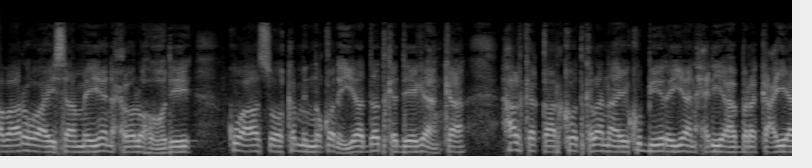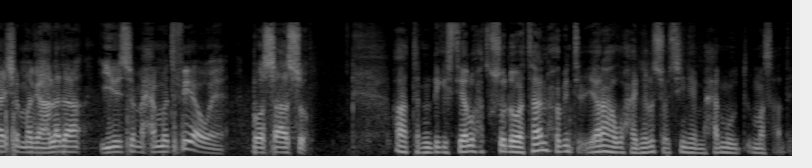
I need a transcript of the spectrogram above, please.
abaaruhu ay saameeyeen xoolahoodii kuwaas oo ka mid noqonaya dadka deegaanka. Halka qaarkood kalena ay ku biirayaan xeryaha barakacyaasha magaalada. Yuusuf maxamuud v o e boosaaso haatan dhegeystayaal waxaad ku soo dhawaataan xubintii ciyaaraha. Waxaynala socodsiinaya maxamuud mascade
